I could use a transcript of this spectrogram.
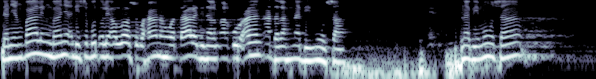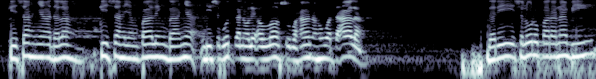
Dan yang paling banyak disebut oleh Allah Subhanahu wa taala di dalam Al-Qur'an adalah Nabi Musa. Nabi Musa kisahnya adalah kisah yang paling banyak disebutkan oleh Allah Subhanahu wa taala. Dari seluruh para nabi,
